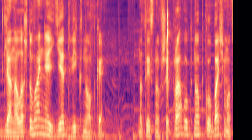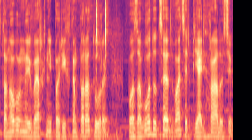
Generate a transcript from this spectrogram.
Для налаштування є дві кнопки. Натиснувши праву кнопку, бачимо встановлений верхній поріг температури. По заводу це 25 градусів.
